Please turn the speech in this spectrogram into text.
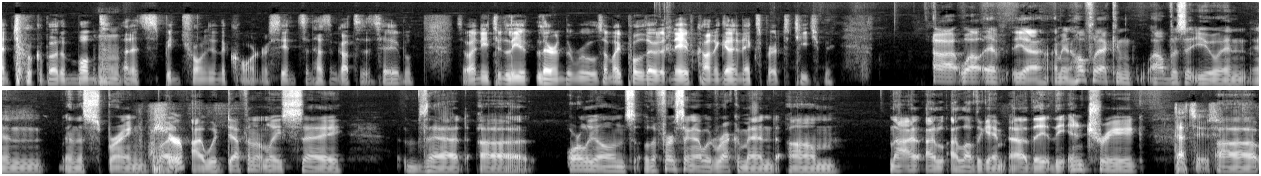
and took about a month, Mm. and it's been thrown in the corner since and hasn't got to the table. So I need to le- learn the rules. I might pull it out at NaveCon and get an expert to teach me. Uh, well, if yeah, I mean, hopefully, I can. I'll visit you in in in the spring. But Sure. I would definitely say that uh, Orleans. The first thing I would recommend. Um, no, I, I I love the game. Uh, the the intrigue. That's it. Uh,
